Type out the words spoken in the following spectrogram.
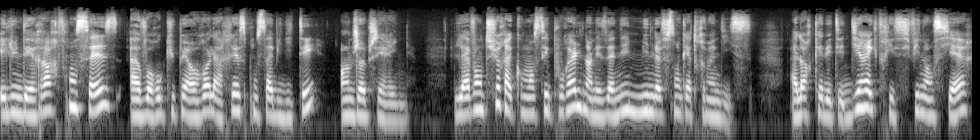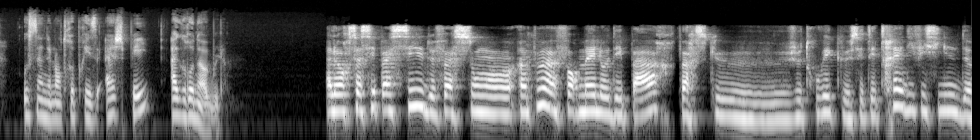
est l'une des rares Françaises à avoir occupé un rôle à responsabilité en job sharing. L'aventure a commencé pour elle dans les années 1990, alors qu'elle était directrice financière au sein de l'entreprise HP à Grenoble. Alors ça s'est passé de façon un peu informelle au départ parce que je trouvais que c'était très difficile de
